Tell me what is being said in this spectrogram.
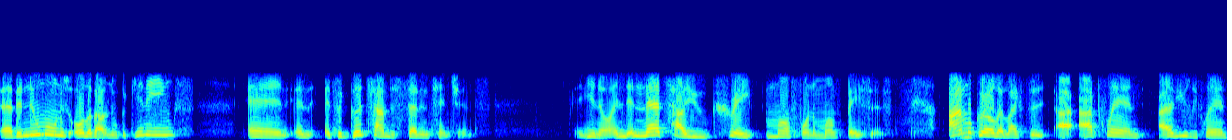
Uh, the new moon is all about new beginnings, and and it's a good time to set intentions. You know, and and that's how you create month on a month basis. I'm a girl that likes to. I, I plan. I usually plan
